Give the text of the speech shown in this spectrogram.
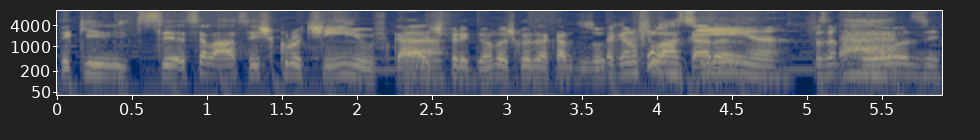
ter que, ser, sei lá, ser escrotinho, ficar É. esfregando as coisas na cara dos outros. Pegando cara. florzinha, fazendo Ah. pose.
